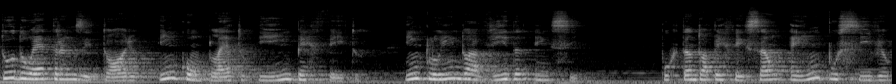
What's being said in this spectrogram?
Tudo é transitório, incompleto e imperfeito, incluindo a vida em si. Portanto, a perfeição é impossível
